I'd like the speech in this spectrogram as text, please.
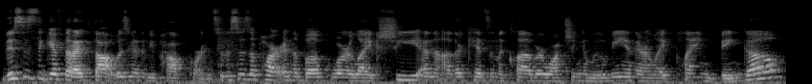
This is the gift that I thought was going to be popcorn. So this is a part in the book where like she and the other kids in the club are watching a movie and they're like playing bingo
